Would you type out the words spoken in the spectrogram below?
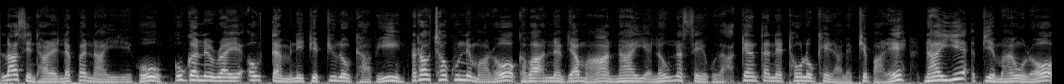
အလှဆင်ထားတဲ့လက်ပတ်နာရီတွေကို Organera ရဲ့အုတ်တံမဏိဖြစ်ပြုလုပ်ထားပြီး2006ခုနှစ်မှာတော့ကမ္ဘာအနှံ့ပြားမှာနာရီအလုံး20ကိုသာအကန့်အသတ်နဲ့ထုတ်လုပ်ခဲ့တာလည်းဖြစ်ပါတယ်။နာရီရဲ့အပြင်ပိုင်းကိုတော့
